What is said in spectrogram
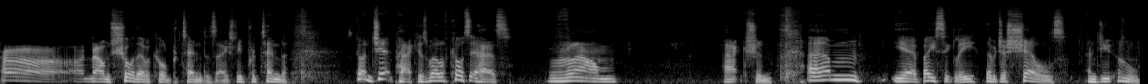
uh, no, I'm sure they were called Pretenders, actually. Pretender. It's got a jetpack as well, of course it has. Vroom action. Um, yeah, basically, they were just shells, and you. Oh.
